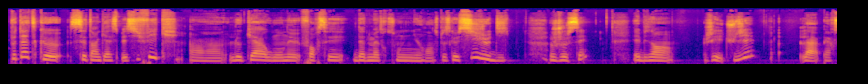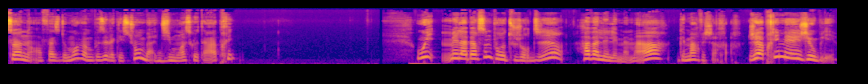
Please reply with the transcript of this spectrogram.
peut-être que c'est un cas spécifique, euh, le cas où on est forcé d'admettre son ignorance. Parce que si je dis je sais, eh bien, j'ai étudié, la personne en face de moi va me poser la question bah dis-moi ce que tu as appris. Oui, mais la personne pourrait toujours dire Havalele mamar, gemar J'ai appris, mais j'ai oublié.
